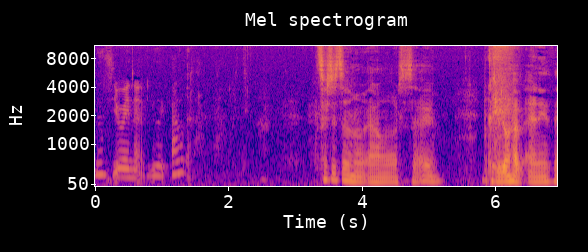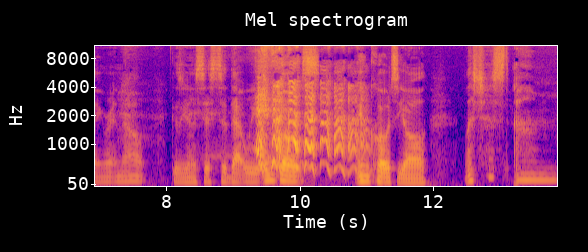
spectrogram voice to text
That's you right now. You're like, oh. I just don't know I don't know what to say. Because we don't have anything written out. Because you insisted that we in quotes in quotes, y'all. Let's just um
